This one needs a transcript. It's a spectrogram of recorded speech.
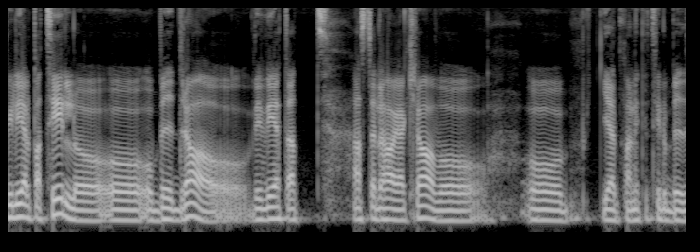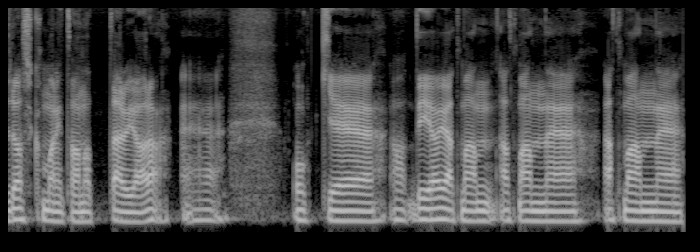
vill hjälpa till och, och, och bidra och vi vet att han ställer höga krav och, och hjälper man inte till att bidra så kommer man inte ha något där att göra. Eh, och eh, ja, det gör ju att man, att man, eh, att man eh,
